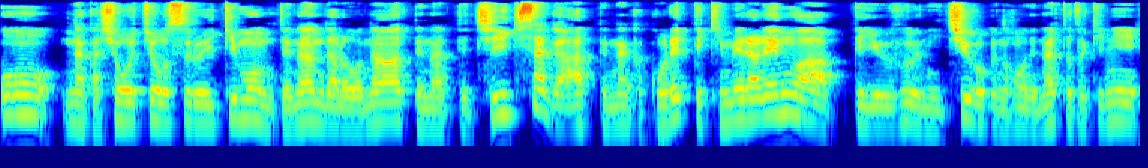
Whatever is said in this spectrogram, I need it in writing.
をなんか象徴する生き物ってなんだろうなってなって、地域差があってなんかこれって決められんわっていう風に中国の方でなった時に、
